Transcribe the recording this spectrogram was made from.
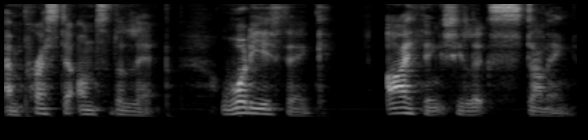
and pressed it onto the lip. What do you think? I think she looks stunning.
